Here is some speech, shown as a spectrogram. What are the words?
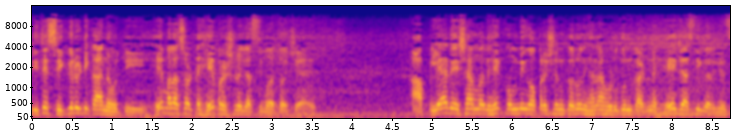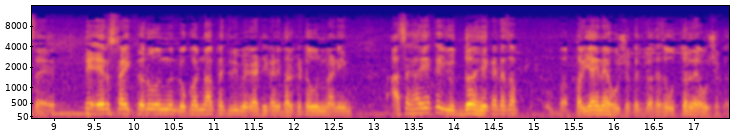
तिथे सिक्युरिटी का नव्हती? हे मला असं वाटतं हे प्रश्न जास्ती महत्त्वाचे आहेत. आपल्या देशामध्ये कोम्बिंग ऑपरेशन करून ह्यांना हुडकून काढणं हे जास्ती गरजेचं आहे. ते एअर स्ट्राईक करून लोकांना काहीतरी वेगळ्या ठिकाणी भरकटवून आणि असं हा हे काही युद्ध हे काय त्याचा पर्याय नाही होऊ शकत किंवा त्याचं उत्तर नाही होऊ शकत.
